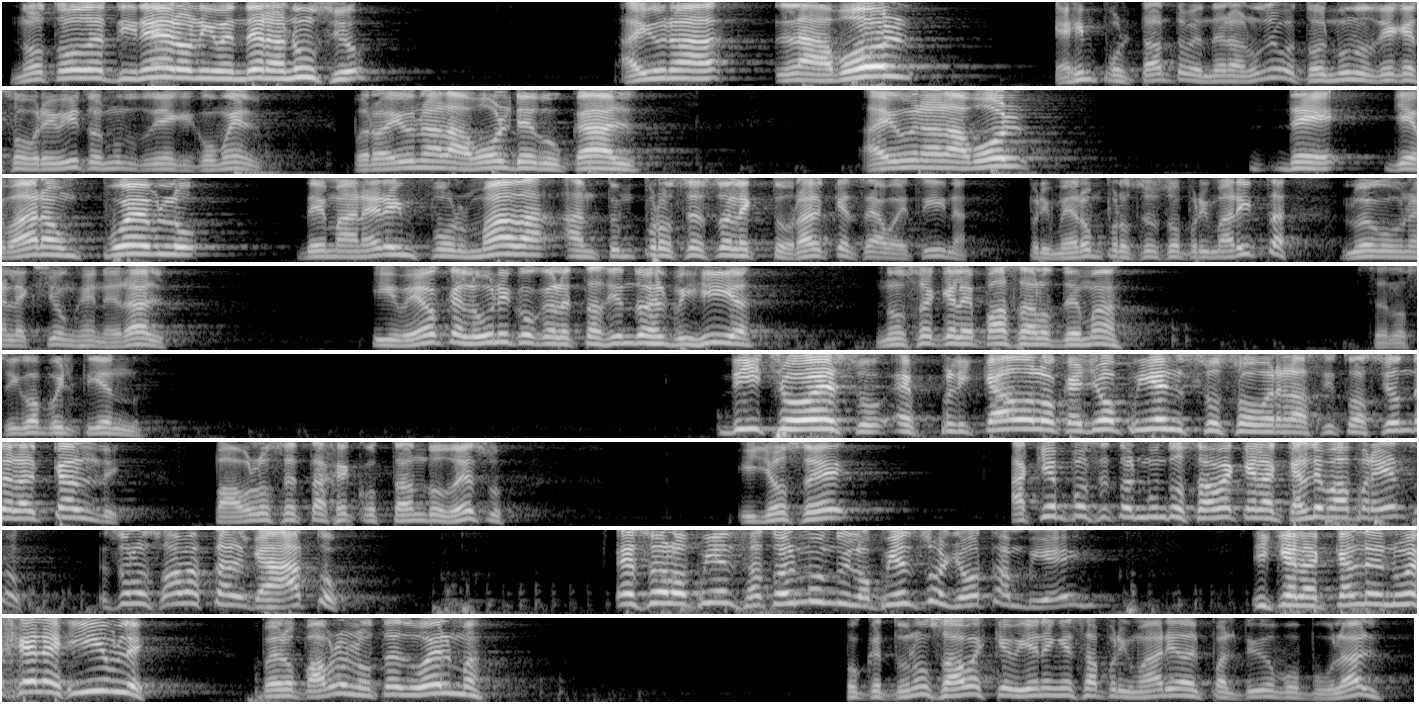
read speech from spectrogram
No todo es dinero ni vender anuncios. Hay una labor, es importante vender anuncios porque todo el mundo tiene que sobrevivir, todo el mundo tiene que comer, pero hay una labor de educar, hay una labor de llevar a un pueblo de manera informada ante un proceso electoral que se avecina. Primero un proceso primarista, luego una elección general. Y veo que lo único que lo está haciendo es el vigía. No sé qué le pasa a los demás. Se lo sigo advirtiendo. Dicho eso, explicado lo que yo pienso sobre la situación del alcalde, Pablo se está recostando de eso. Y yo sé, aquí en Ponce todo el mundo sabe que el alcalde va preso. Eso lo sabe hasta el gato. Eso lo piensa todo el mundo y lo pienso yo también. Y que el alcalde no es elegible. Pero Pablo, no te duermas. Porque tú no sabes que viene en esa primaria del Partido Popular.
